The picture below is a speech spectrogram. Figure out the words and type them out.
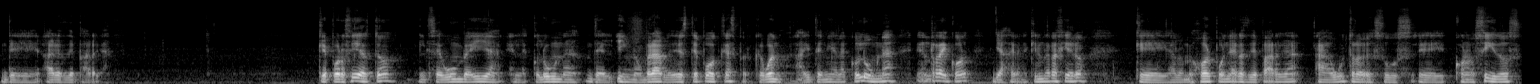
de Ares de Parga. Que por cierto, según veía en la columna del innombrable de este podcast, pero que bueno, ahí tenía la columna en récord, ya saben a quién me refiero, que a lo mejor pone Ares de Parga a otro de sus eh, conocidos,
